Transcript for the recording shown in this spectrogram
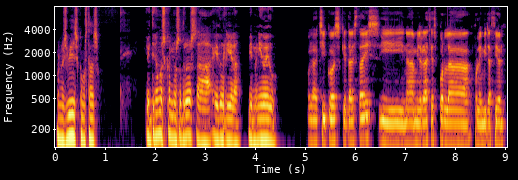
Buenos Luis, ¿cómo estás? hoy tenemos con nosotros a Edu Riera. Bienvenido, Edu. Hola chicos, ¿qué tal estáis? Y nada, mil gracias por la, por la invitación.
